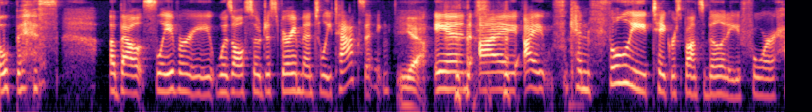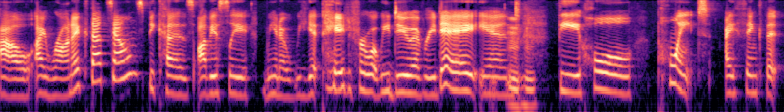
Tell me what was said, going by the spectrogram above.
opus about slavery was also just very mentally taxing. Yeah. and I I f- can fully take responsibility for how ironic that sounds because obviously you know we get paid for what we do every day. And mm-hmm. the whole point I think that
